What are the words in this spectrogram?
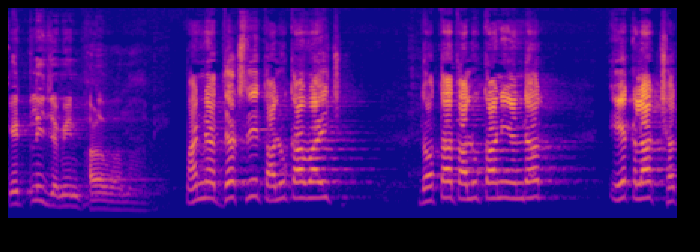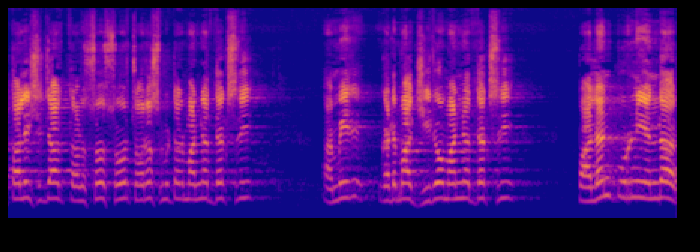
કેટલી જમીન ફાળવવામાં આવી? માન્ય અધ્યક્ષશ્રી તાલુકા વાઇઝ દોતા તાલુકાની અંદર એક લાખ છેતાલીસ હજાર ત્રણસો સોળ ચોરસ મીટર માન્ય અધ્યક્ષશ્રી અમીરગઢમાં જીરો માન્ય અધ્યક્ષશ્રી પાલનપુરની અંદર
